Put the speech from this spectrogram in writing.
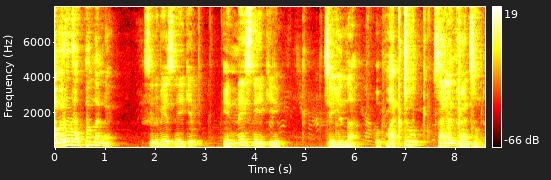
അവരോടൊപ്പം തന്നെ സിനിമയെ സ്നേഹിക്കുകയും എന്നെ സ്നേഹിക്കുകയും ചെയ്യുന്ന മറ്റു സൈലന്റ് ഫാൻസ് ഉണ്ട്.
